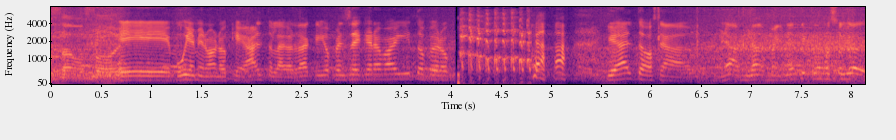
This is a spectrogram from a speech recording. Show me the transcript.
Estamos todos Eh, uy, mi hermano, qué alto, la verdad que yo pensé que era vaguito, pero... qué alto, o sea, mira, mira, imagínate cómo yo de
